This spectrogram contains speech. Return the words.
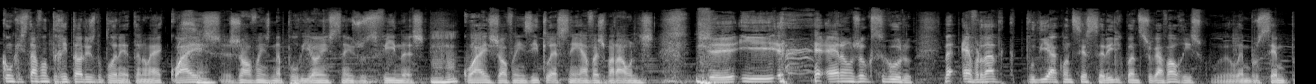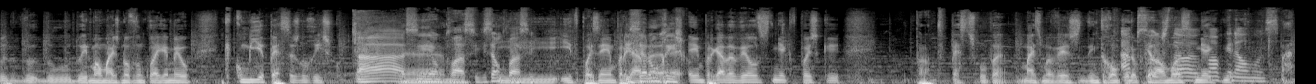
conquistavam territórios do planeta, não é? Quais sim. jovens Napoleões sem Josefinas? Uhum. Quais jovens Hitler sem Avas Browns? e era um jogo seguro. É verdade que podia acontecer sarilho quando se jogava ao risco. Eu lembro sempre do, do, do irmão mais novo de um colega meu que comia peças do risco. Ah, sim, é um clássico. Isso é um e, clássico. E depois a empregada, um a, empregada deles tinha que depois que peço desculpa mais uma vez de interromper Há o pequeno almoço. Tinha, que, almoço. Pá,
